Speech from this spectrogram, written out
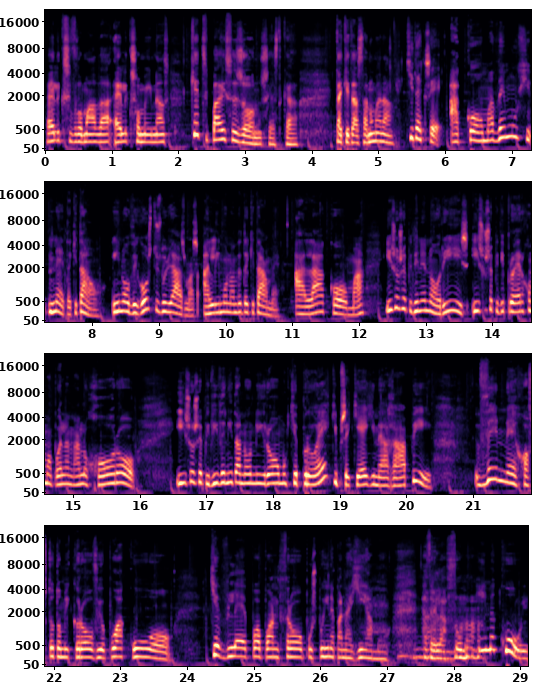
έληξε η εβδομάδα, έληξε ο μήνας και έτσι πάει η σεζόν ουσιαστικά. Τα κοιτάς τα νούμερα; Κοίταξε, ακόμα δεν μου έχει. Ναι, τα κοιτάω. Είναι ο οδηγός της δουλειάς μας. Αλλήμον αν δεν τα κοιτάμε. Αλλά ακόμα, ίσως επειδή είναι νωρίς, ίσως επειδή προέρχομαι από έναν άλλο χώρο, ίσως επειδή δεν ήταν όνειρό μου και προέκυψε και έγινε αγάπη. Δεν έχω αυτό το μικρόβιο που ακούω και βλέπω από ανθρώπους που είναι Παναγία μου. θα τρελαθούμε. Είμαι cool.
